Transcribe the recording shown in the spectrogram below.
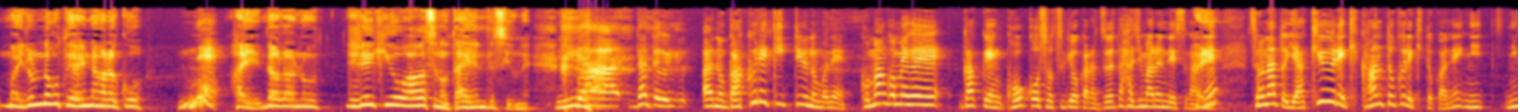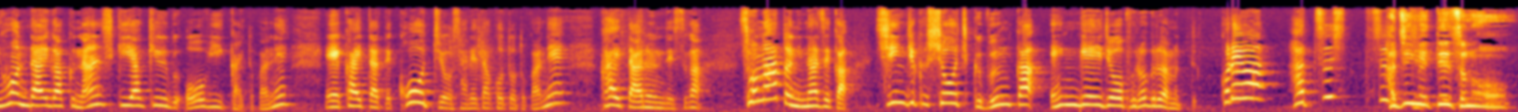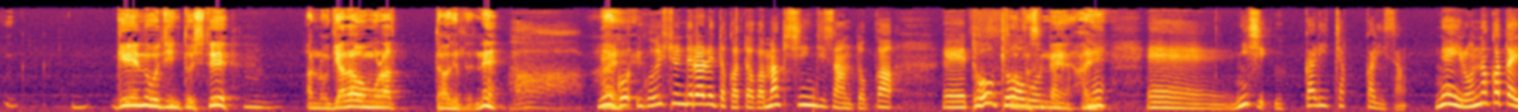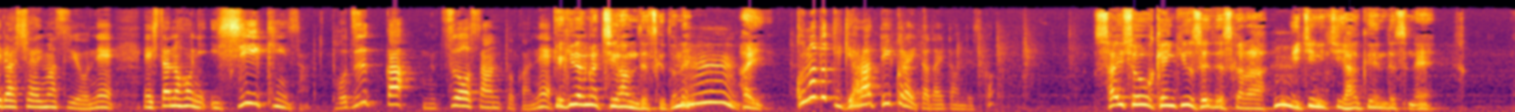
まあ、いろんなことやりながら、こう、ね、はい。だから、あの、履歴を合わすの大変ですよね。いやー、だって、あの、学歴っていうのもね、駒込学園高校卒業からずっと始まるんですがね、はいその後野球歴、監督歴とかね、に日本大学軟式野球部 OB 会とかね、えー書いてあって、コーチをされたこととかね、書いてあるんですが、その後になぜか、新宿松竹文化演芸場プログラムって、これは初出初めて、その、芸能人として、あの、ギャラをもらったわけですね。ねはい。ごご一緒に出られた方が牧真二さんとか、えー東京そうです本ね。はい。えー西うっかりちゃっかりさん、ね、いろんな方いらっしゃいますよね、えー下の方に石井金さん、戸塚睦夫さんとかね、劇団が違うんですけどね。うん。はい。この時ギャラっていくらいただいたんですか？最初研究生ですから、1日100円ですね。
